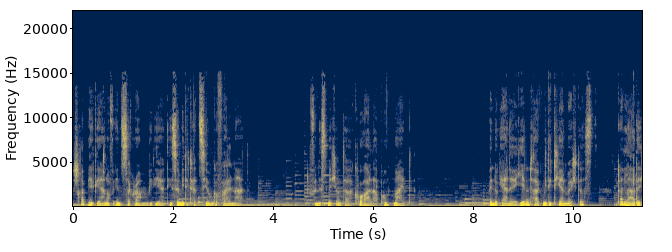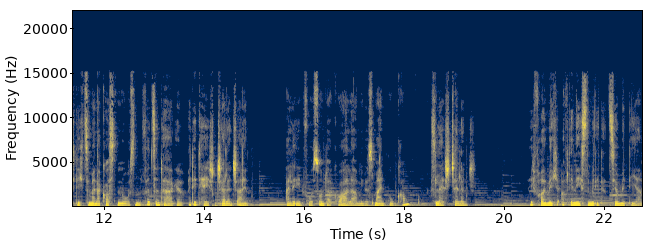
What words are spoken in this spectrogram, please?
Schreib mir gern auf Instagram, wie dir diese Meditation gefallen hat findest mich unter koala.mind. Wenn du gerne jeden Tag meditieren möchtest, dann lade ich dich zu meiner kostenlosen 14 Tage Meditation Challenge ein. Alle Infos unter koala-mind.com slash challenge. Ich freue mich auf die nächste Meditation mit dir.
